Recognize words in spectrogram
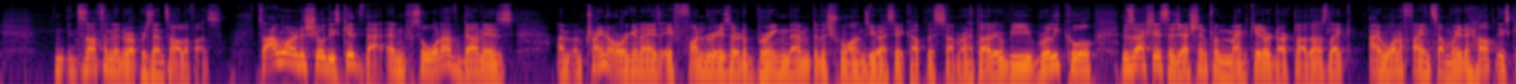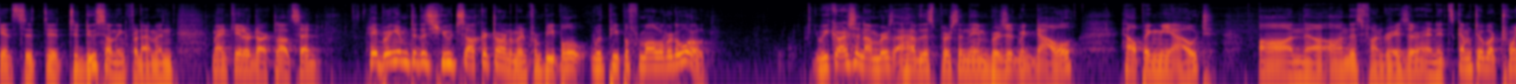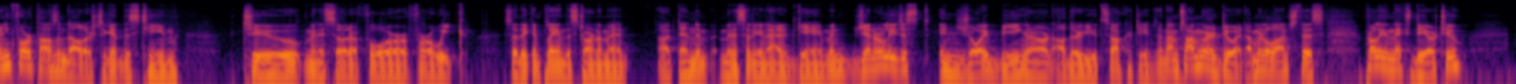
it's not something that represents all of us. So I wanted to show these kids that. And so what I've done is I'm, I'm trying to organize a fundraiser to bring them to the Schwans USA Cup this summer. I thought it would be really cool. This is actually a suggestion from the Mankato Dark Cloud. I was like, I want to find some way to help these kids to, to, to do something for them. And Mankato Dark Cloud said, hey, bring them to this huge soccer tournament from people with people from all over the world. We crunch the numbers. I have this person named Bridget McDowell helping me out on uh, on this fundraiser, and it's come to about twenty four thousand dollars to get this team to Minnesota for for a week, so they can play in this tournament, attend a Minnesota United game, and generally just enjoy being around other youth soccer teams. And I'm so I'm going to do it. I'm going to launch this probably the next day or two.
